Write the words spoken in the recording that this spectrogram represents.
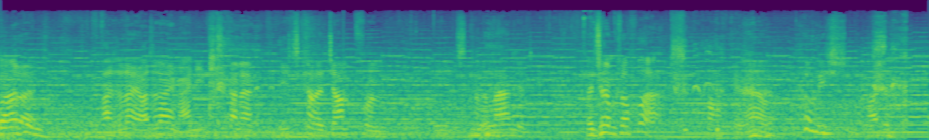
What happened? I don't know, I don't know, man. You just kind of, you just kind of jumped from, you just kind of landed. I jumped off that. Fucking hell. Holy shit.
